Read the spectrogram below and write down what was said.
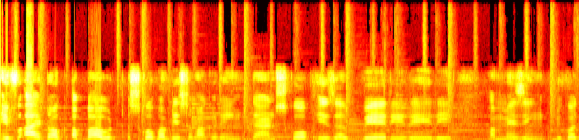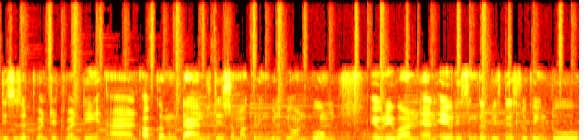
if I talk about scope of digital marketing then scope is a very very amazing because this is a 2020 and upcoming times digital marketing will be on boom. Everyone and every single business looking to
